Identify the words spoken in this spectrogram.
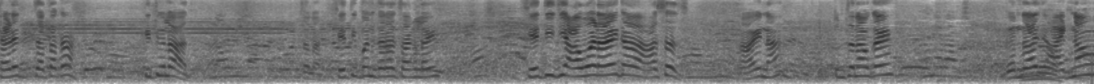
शाळेत जाता का? कितीला आहात? चला शेती पण करा चांगलं आहे. शेतीची आवड आहे का? असंच. आहे ना? तुमचं नाव काय? गणराज. आडनाव?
